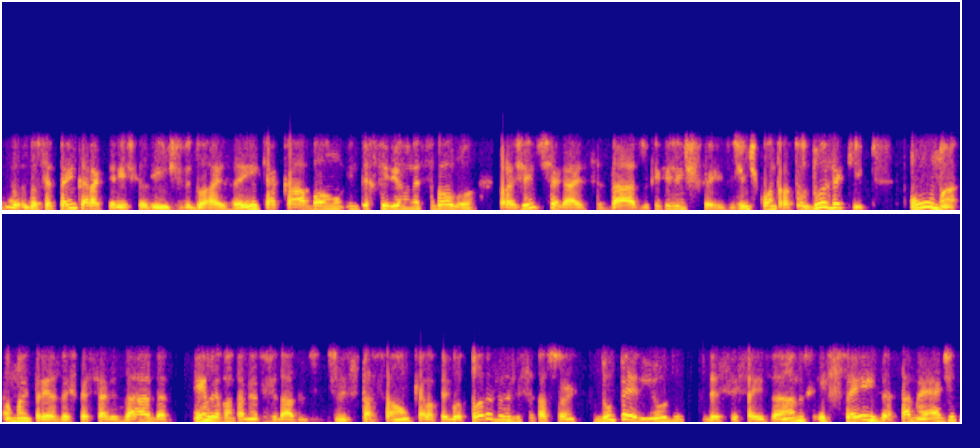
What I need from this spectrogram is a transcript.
você tem características individuais aí que acabam interferindo nesse valor. Para a gente chegar a esses dados, o que, que a gente fez? A gente contratou duas equipes. Uma é uma empresa especializada em levantamento de dados de licitação, que ela pegou todas as licitações do período desses seis anos e fez essa média,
